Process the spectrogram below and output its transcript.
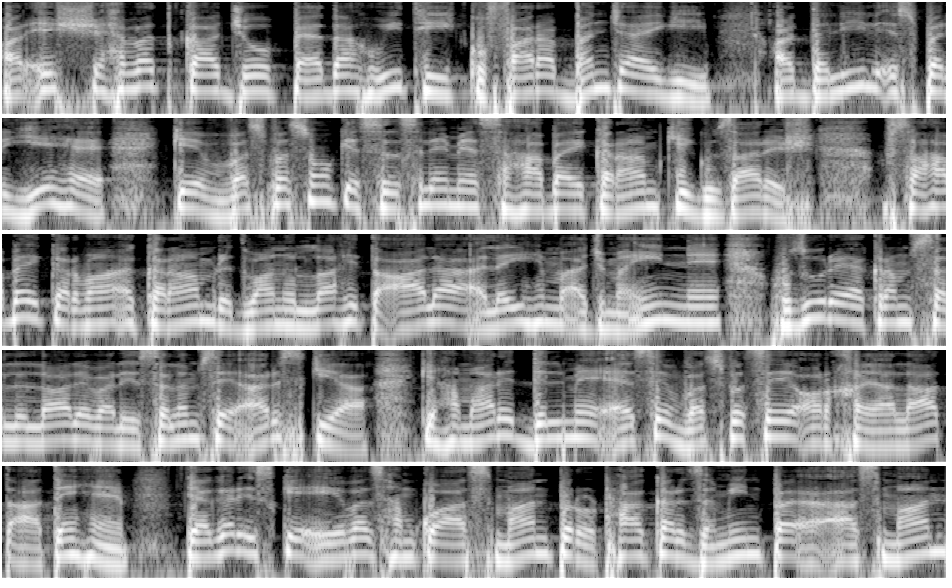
اور اس شہوت کا جو پیدا ہوئی تھی، کفارہ بن جائے گی۔ اور دلیل اس پر یہ ہے کہ وسوسوں کے سلسلے میں صحابہ کرام کی گزارش۔ صحابہ کرام ردوان اللہ تعالی علیہم اجمعین نے حضور اکرم صلی اللہ علیہ وسلم سے عرض کیا کہ ہمارے دل میں ایسے وسوسے اور خیالات آتے ہیں کہ اگر اس کے عوض ہم کو آسمان پر اٹھا کر زمین پر آسمان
